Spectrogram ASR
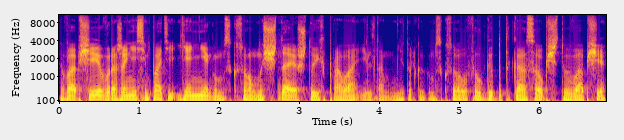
Вообще выражение симпатии. Я не гомосексуал, но считаю, что их права, или там не только гомосексуалов, ЛГБТК-сообщество вообще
